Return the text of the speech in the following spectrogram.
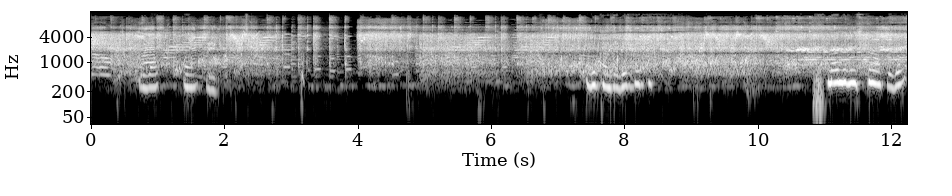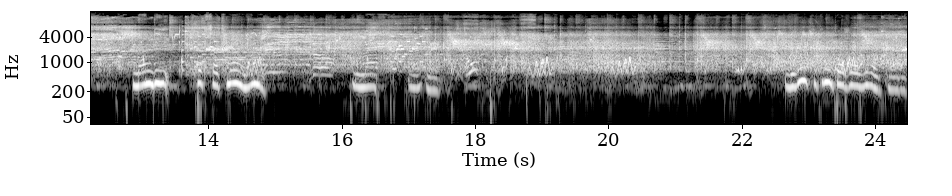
love, Güzel. Evet. Dur kanka dur dur dur. Mandy bir üstüne atladı. Mandy çok saçma oynuyor ama. evet, evet. Bizim çiftinin pasajı var sanırım.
